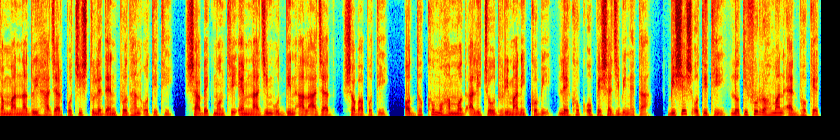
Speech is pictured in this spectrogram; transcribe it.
সম্মাননা দুই হাজার পঁচিশ তুলে দেন প্রধান অতিথি, সাবেক মন্ত্রী এম নাজিম উদ্দিন আল আজাদ, সভাপতি। অধ্যক্ষ মোহাম্মদ আলী চৌধুরী মানিক কবি, লেখক ও পেশাজীবী নেতা। বিশেষ অতিথি, Latifur Rahman advocate,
